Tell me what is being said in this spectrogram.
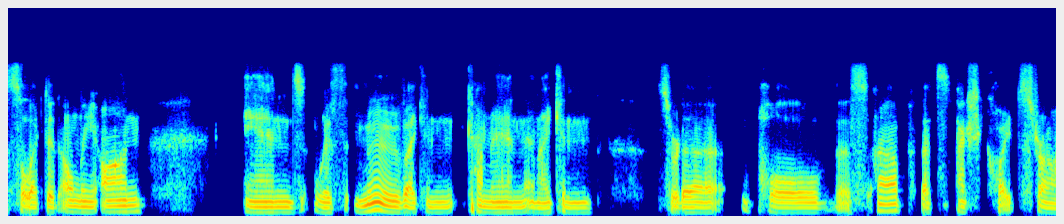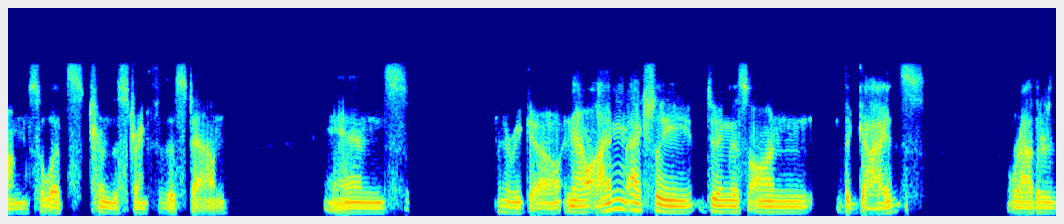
selected only on and with move I can come in and I can sort of pull this up. That's actually quite strong. So let's turn the strength of this down. And there we go. Now I'm actually doing this on the guides rather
